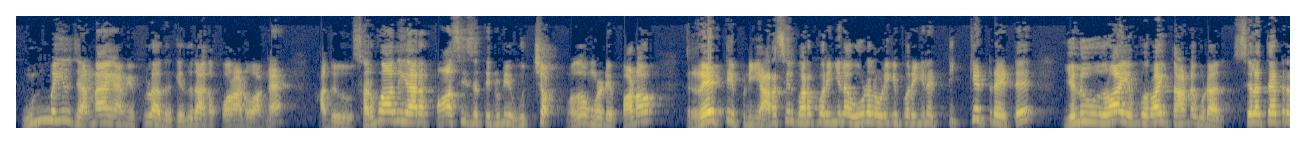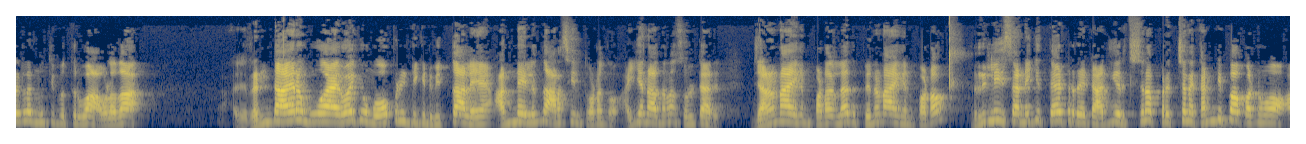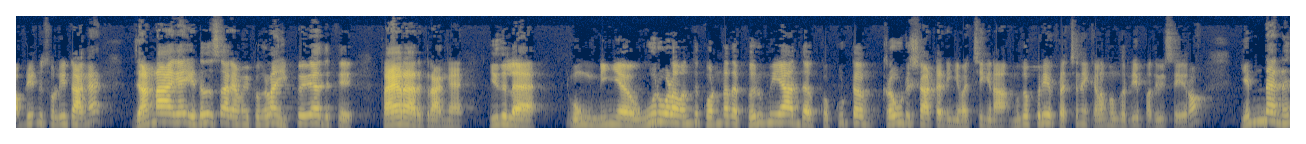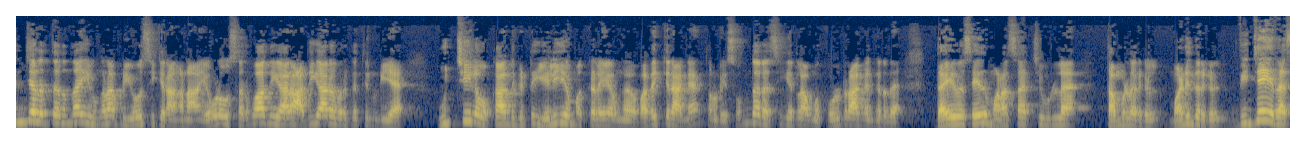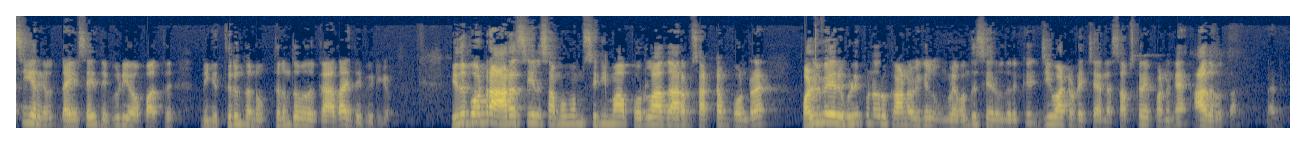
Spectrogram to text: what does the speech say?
உண்மையில் ஜனநாயக அமைப்புகள் அதற்கு எதிராக போராடுவாங்க. அது சர்வாதிகார பாசிசத்தினுடைய உச்சம். முதல் உங்களுடைய படம் ரேட்டு இப்போ நீங்க அரசியல் வரப்போறீங்களா ஊழல் ஒழிக்க போறீங்களா டிக்கெட் ரேட்டு எழுபது ரூபா எண்பது ரூபாய்க்கு தாண்டக்கூடாது. சில தேட்டர்களில் நூத்தி பத்து ரூபா அவ்வளவுதான். அது ரெண்டாயிரம் மூவாயிரம் ரூபாய்க்கு உங்க ஓப்பனிங் டிக்கெட் வித்தாலே அன்னையிலேருந்து அரசியல் தொடங்கும். ஐயநாதன்லாம் சொல்லிட்டாரு. ஜனநாயகன் படம் இல்லை அது பினநாயகன் படம். ரிலீஸ் அன்னைக்கு தேட்டர் ரேட் அதிகரிச்சுன்னா பிரச்சனை கண்டிப்பாக பண்ணுவோம் அப்படின்னு சொல்லிட்டாங்க. ஜனநாயக இடதுசாரி அமைப்புகள்லாம் இப்போவே அதுக்கு தயாராக இருக்கிறாங்க. இதில் உங் நீங்கள் ஊர்வலம் வந்து கொண்டதை பெருமையாக அந்த கூட்டம் க்ரௌடு ஷாட்டை நீங்கள் வச்சிங்கன்னா மிகப்பெரிய பிரச்சனை கிளம்புங்கிறதையும் பதிவு செய்கிறோம் என்ன நெஞ்சலத்தை இருந்தால் இவங்களாம் அப்படி யோசிக்கிறாங்கன்னா எவ்வளவு சர்வாதிகார அதிகார வர்க்கத்தினுடைய உச்சியில் உட்காந்துக்கிட்டு எளிய மக்களை அவங்க வதைக்கிறாங்க. தன்னுடைய சொந்த ரசிகர்களை அவங்க கொள்றாங்கங்கிறத தயவு செய்து மனசாட்சி உள்ள தமிழர்கள் மனிதர்கள் விஜய் ரசிகர்கள் தயவு செய்து இந்த வீடியோவை பார்த்து நீங்க திருந்தணும் திருந்துவதற்காக தான் இந்த வீடியோ. இது போன்ற அரசியல் சமூகம் சினிமா பொருளாதாரம் சட்டம் போன்ற பல்வேறு விழிப்புணர்வு காணொளிகள் உங்களை வந்து சேருவதற்கு ஜீவாட்டோடைய சேனலை சப்ஸ்கிரைப் பண்ணுங்க. ஆதரவு தாங்க. நன்றி.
